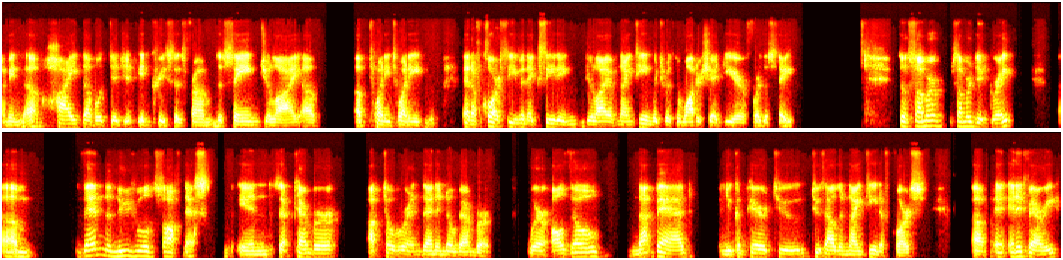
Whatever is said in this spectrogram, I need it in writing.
I mean, um, high double-digit increases from the same July of of 2020 and of course, even exceeding July of 19, which was the watershed year for the state. So summer, summer did great. Um, then the usual softness in September, October, and then in November, where although not bad when you compare to 2019, of course, um, and, and, it varied.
